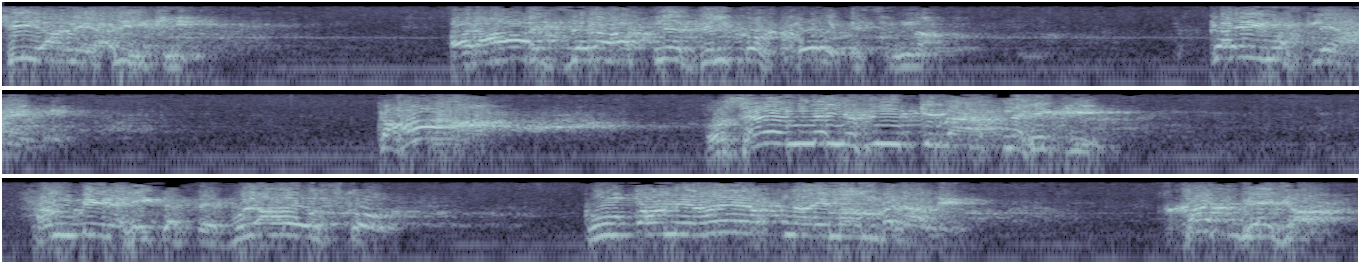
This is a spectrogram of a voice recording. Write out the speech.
شیعہ نے علی کی۔ اور آج ذرا اپنے دل کو کھول کے سننا۔ کئی مسئلے آئیں گے کہا، حسین نے یزید کی بات نہیں کی۔ ہم بھی نہیں کرتے، بلاؤ اس کو۔ کوپا میں آئے اپنا امام بنا لے خط بھیجا۔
